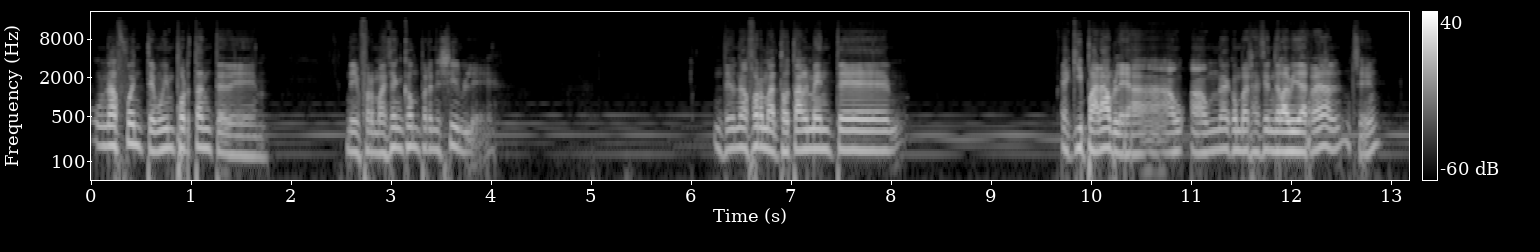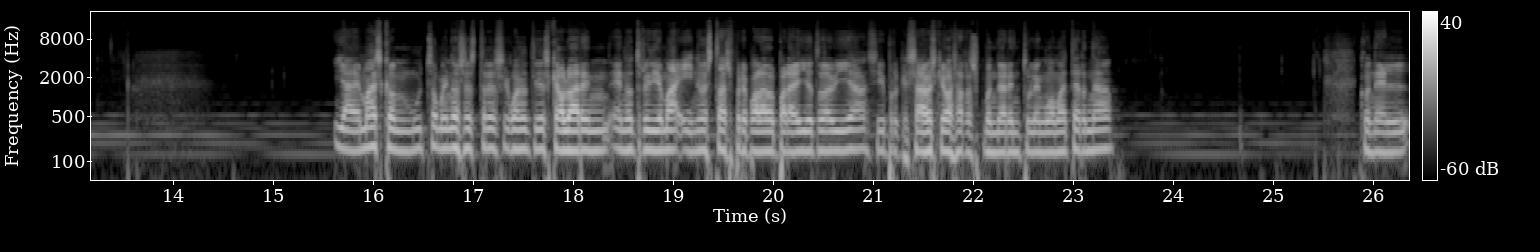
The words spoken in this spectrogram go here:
una fuente muy importante de, de información comprensible de una forma totalmente equiparable a, una conversación de la vida real, sí. Y además con mucho menos estrés que cuando tienes que hablar en, otro idioma y no estás preparado para ello todavía, sí, porque sabes que vas a responder en tu lengua materna. Con el,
